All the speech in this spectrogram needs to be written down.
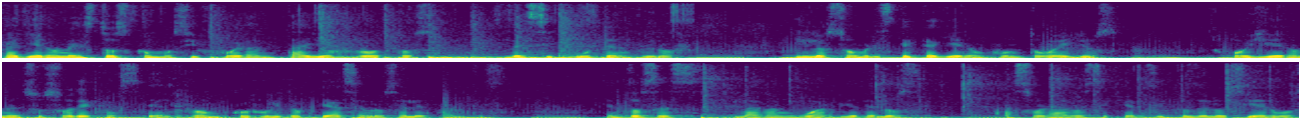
Cayeron estos como si fueran tallos rotos de cicuta en flor, y los hombres que cayeron junto a ellos oyeron en sus orejas el ronco ruido que hacen los elefantes. Entonces la vanguardia de los azorados ejércitos de los siervos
